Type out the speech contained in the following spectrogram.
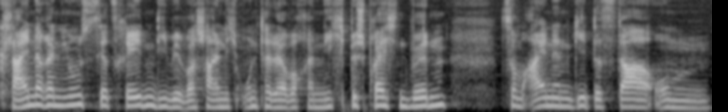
kleinere News jetzt reden, die wir wahrscheinlich unter der Woche nicht besprechen würden. Zum einen geht es da um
